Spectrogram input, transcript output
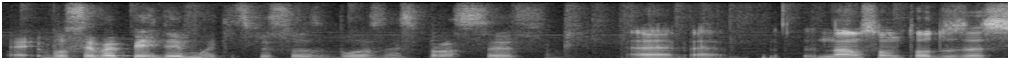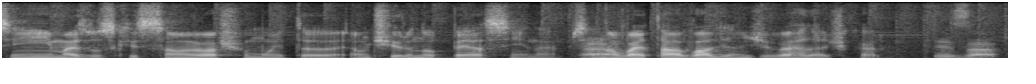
é, você vai perder muitas pessoas boas nesse processo. É, é, não são todos assim, mas os que são eu acho muita. É um tiro no pé, assim, né? Você é. não vai estar tá avaliando de verdade, cara. Exato.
